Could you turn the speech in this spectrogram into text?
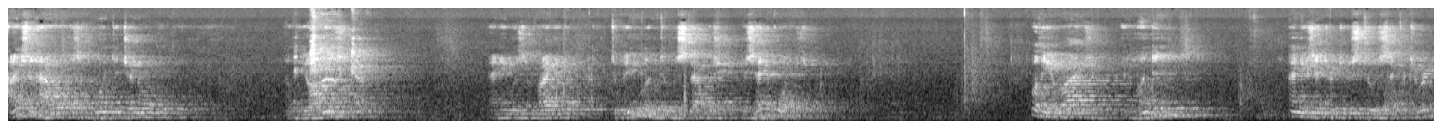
Eisenhower was appointed general of the armies, and he was invited to England to establish his headquarters. Well, he arrives in London, and he's introduced to his secretary,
